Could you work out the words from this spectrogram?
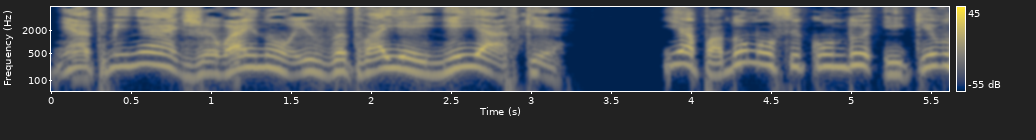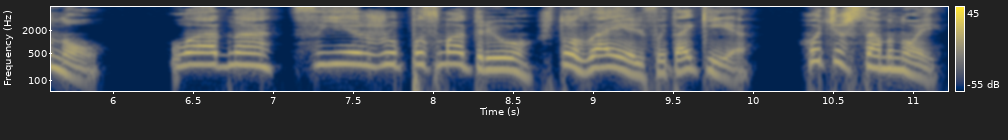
Не отменять же войну из-за твоей неявки. Я подумал секунду и кивнул. Ладно, съезжу, посмотрю, что за эльфы такие. Хочешь со мной?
